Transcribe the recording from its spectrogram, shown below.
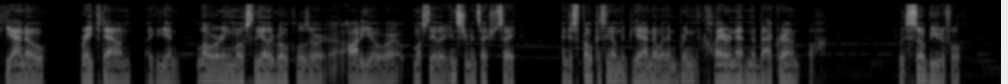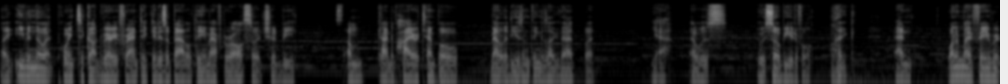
piano breakdown, like again, lowering most of the other vocals or uh, audio or most of the other instruments, I should say, and just focusing on the piano and then bring the clarinet in the background. Oh, it was so beautiful. Like, even though at points it got very frantic, it is a battle theme after all, so it should be some kind of higher tempo melodies and things like that. But yeah, that was it was so beautiful. Like, and one of my favorite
